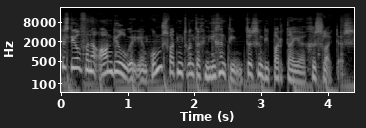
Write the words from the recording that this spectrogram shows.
Dis deel van 'n aandeelooreenkoms wat in 2019 tussen die partye gesluit is.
